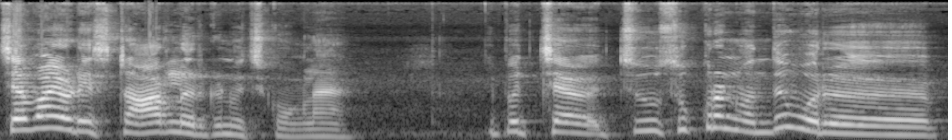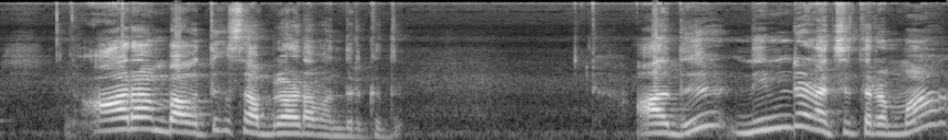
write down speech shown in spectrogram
செவ்வாயோடைய ஸ்டாரில் இருக்குன்னு வச்சுக்கோங்களேன். இப்போ செ சு சுக்ரன் வந்து ஒரு ஆறாம் பாவத்துக்கு சப்லாடாக வந்திருக்குது. அது நின்ற நட்சத்திரமாக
